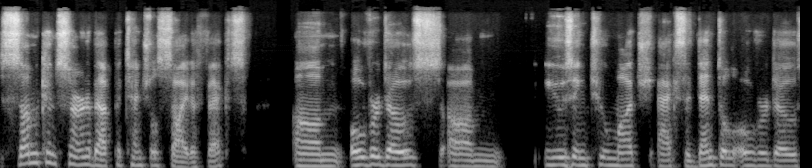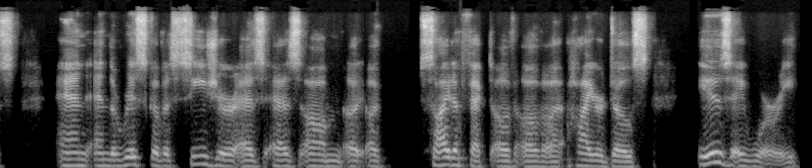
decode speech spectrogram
some concern about potential side effects, um, overdose, um, using too much, accidental overdose, and and the risk of a seizure as as um, a, a side effect of of a higher dose is a worry.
